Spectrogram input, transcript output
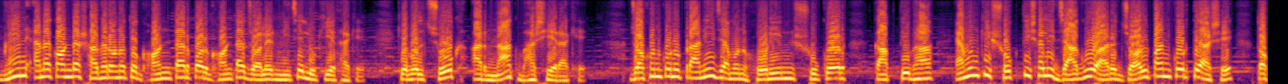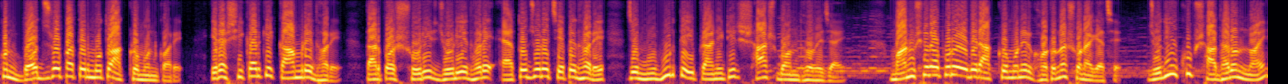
গ্রিন অ্যানাকন্ডা সাধারণত ঘণ্টার পর ঘণ্টা জলের নিচে লুকিয়ে থাকে, কেবল চোখ আর নাক ভাসিয়ে রাখে। যখন কোনো প্রাণী যেমন হরিণ, শুকর, কাপ্তিভা, এমনকি শক্তিশালী জাগুয়ার জল পান করতে আসে, তখন বজ্রপাতের মতো আক্রমণ করে। এরা শিকারকে কামড়ে ধরে, তারপর শরীর জড়িয়ে ধরে, এত জোরে চেপে ধরে যে মুহূর্তেই প্রাণীটির শ্বাস বন্ধ হয়ে যায়। মানুষের ওপরও এদের আক্রমণের ঘটনা শোনা গেছে। যদিও খুব সাধারণ নয়,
